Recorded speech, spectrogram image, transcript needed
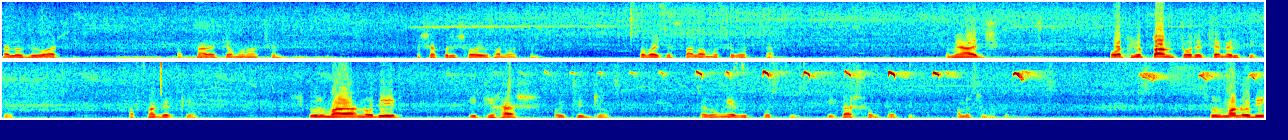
হ্যালো ভিউয়ার্স, আপনারা কেমন আছেন? আশা করি সবাই ভালো আছেন। সবাইকে সালাম ও শুভেচ্ছা। আমি আজ পথে প্রান্তরে চ্যানেল থেকে আপনাদেরকে সুরমা নদীর ইতিহাস, ঐতিহ্য এবং এর উৎপত্তি, বিকাশ সম্পর্কে আলোচনা করব সুরমা নদী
